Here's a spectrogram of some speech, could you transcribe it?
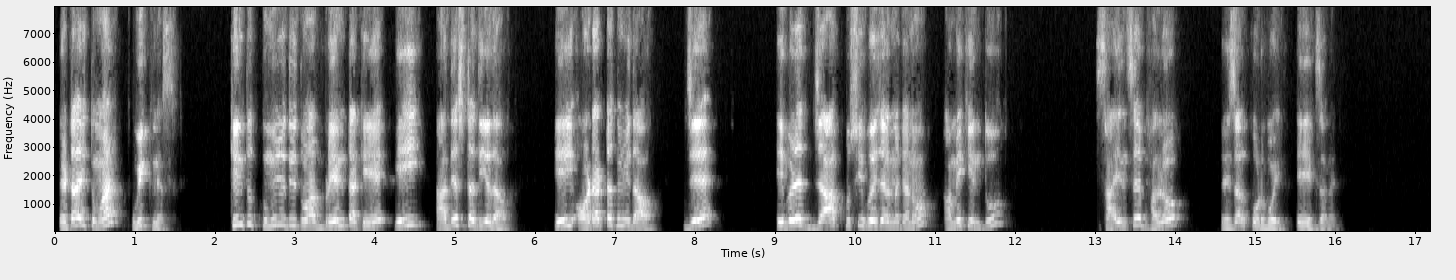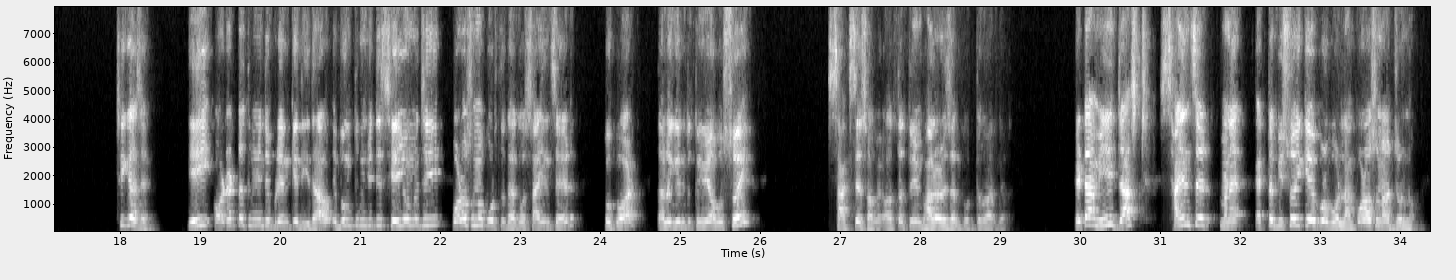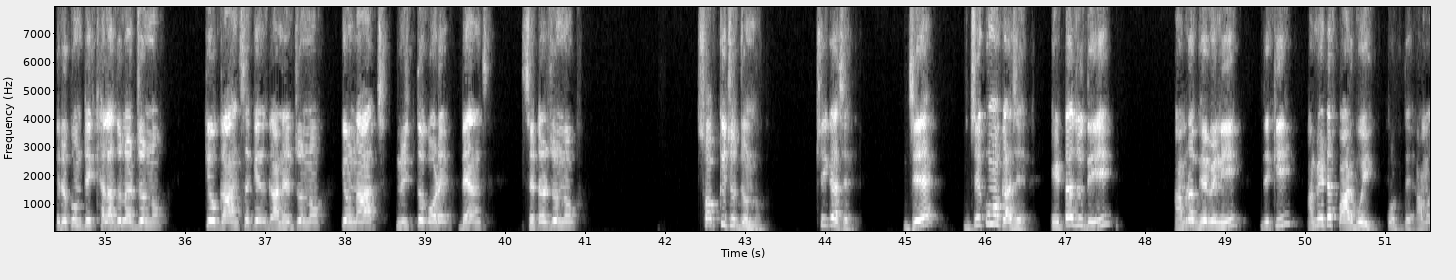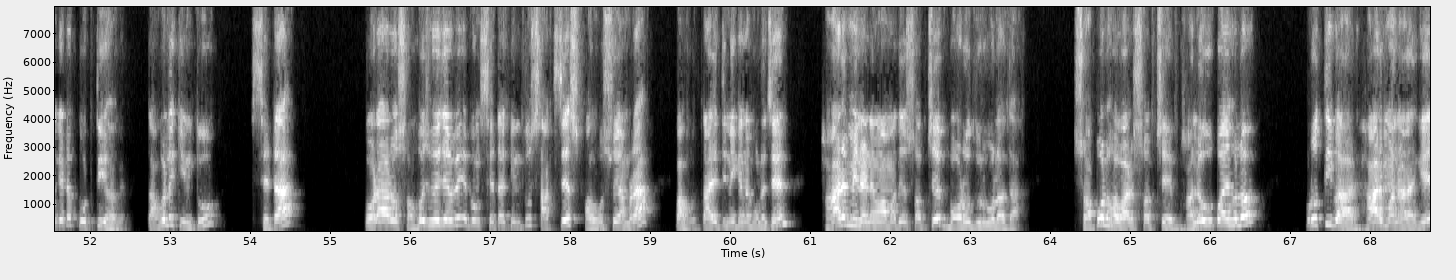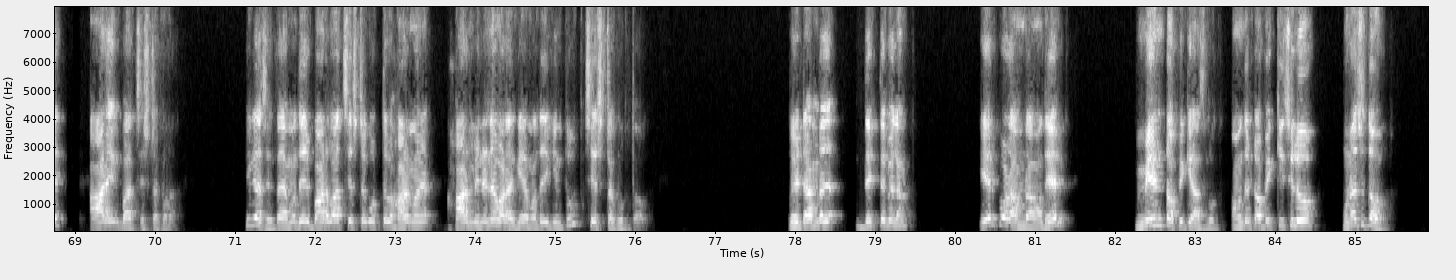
এটাই তোমার উইকনেস কিন্তু তুমি যদি তোমার ব্রেনটাকে এই আদেশটা দিয়ে দাও, এই অর্ডারটা তুমি দাও যে এবারে যা খুশি হয়ে যাক না কেন, আমি কিন্তু সায়েন্সে ভালো রেজাল্ট করবই এই এক্সামে ঠিক আছে? এই অর্ডারটা তুমি যদি ব্রেনকে দিয়ে দাও এবং তুমি যদি সেই অনুযায়ী পড়াশোনা করতে থাকো সায়েন্সের উপর, তাহলে কিন্তু তুমি অবশ্যই সাকসেস হবে, অর্থাৎ তুমি ভালো রেজাল্ট করতে পারবে। এটা আমি জাস্ট সায়েন্সের মানে একটা বিষয়কে উপর বললাম, পড়াশোনার জন্য। এরকম ঠিক খেলাধুলার জন্য, কেউ গান শেখে গানের জন্য, কেউ নাচ, নৃত্য করে ড্যান্স সেটার জন্য সব কিছুর জন্য। ঠিক আছে? যে যে কোনো কাজে এটা যদি আমরা ভেবে নিই যে কি আমি এটা পারবোই করতে, আমাকে এটা করতেই হবে। তাহলে কিন্তু সেটা করা আরও সহজ হয়ে যাবে এবং সেটা কিন্তু সাকসেস অবশ্যই আমরা পাবো। তাই তিনি এখানে বলেছেন, হার মেনে নেওয়া আমাদের সবচেয়ে বড় দুর্বলতা। সফল হওয়ার সবচেয়ে ভালো উপায় হলো প্রতিবার হার মানার আগে আর একবার চেষ্টা করা। ঠিক আছে? তাই আমাদের বারবার চেষ্টা করতে হবে, হার মানে হার মেনে নেওয়ার আগে আমাদের কিন্তু চেষ্টা করতে হবে। তো এটা আমরা দেখতে পেলাম। এরপর আমরা আমাদের মেন টপিকে আসব। আমাদের টপিক কি ছিল? মনে আছে তো?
